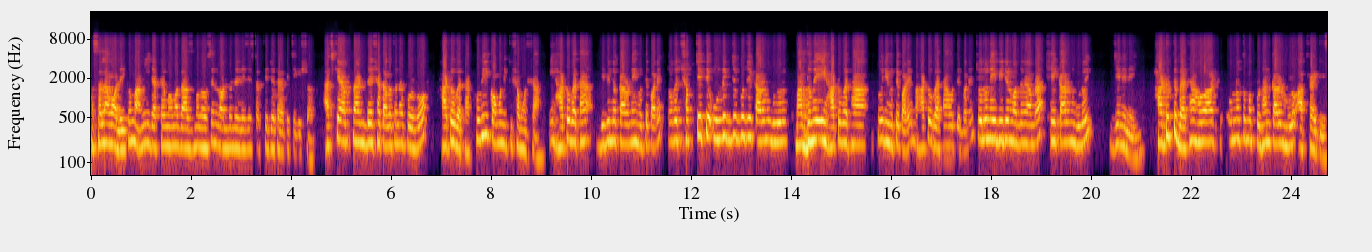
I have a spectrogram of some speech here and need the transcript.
আসসালামু আলাইকুম। আমি ডাক্তার মোহাম্মদ আজমল হোসেন, লন্ডনের রেজিস্টার ফিজিওথেরাপি চিকিৎসক। আজকে আপনাদের সাথে আলোচনা করব হাঁটু ব্যথা। খুবই কমন একটি সমস্যা। এই হাঁটু ব্যথা বিভিন্ন কারণেই হতে পারে, তবে সবচেয়ে উল্লেখযোগ্য যে কারণগুলোর মাধ্যমে এই হাঁটু ব্যথা তৈরি হতে পারে বা হাঁটু ব্যথা হতে পারে, চলুন এই ভিডিওর মাধ্যমে আমরা সেই কারণগুলোই জেনে নেই। হাঁটুতে ব্যথা হওয়ার অন্যতম প্রধান কারণ হলো আর্থ্রাইটিস,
